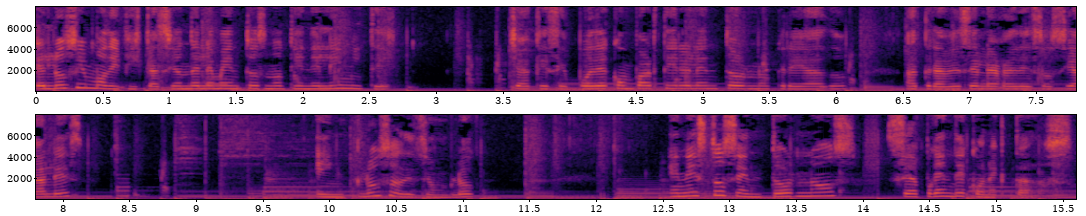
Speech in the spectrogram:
El uso y modificación de elementos no tiene límite, ya que se puede compartir el entorno creado a través de las redes sociales e incluso desde un blog. En estos entornos se aprende conectados.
